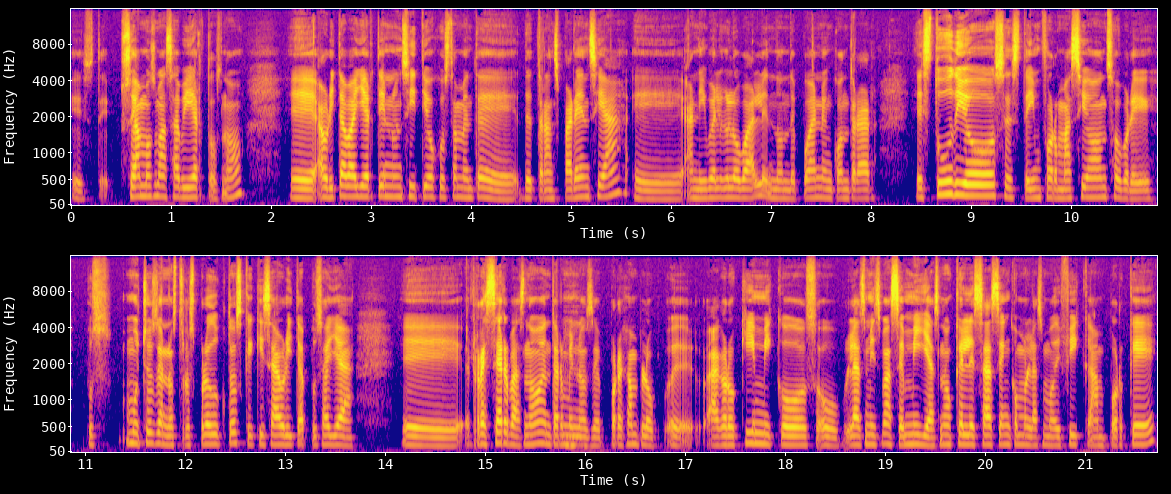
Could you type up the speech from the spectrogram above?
este, seamos más abiertos, ¿no? Eh, ahorita Bayer tiene un sitio justamente de, transparencia eh, a nivel global en donde pueden encontrar estudios, este, información sobre pues, muchos de nuestros productos que quizá ahorita pues haya eh, reservas, ¿no? En términos de, por ejemplo, eh, agroquímicos o las mismas semillas, ¿no? ¿Qué les hacen? ¿Cómo las modifican? ¿Por qué?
